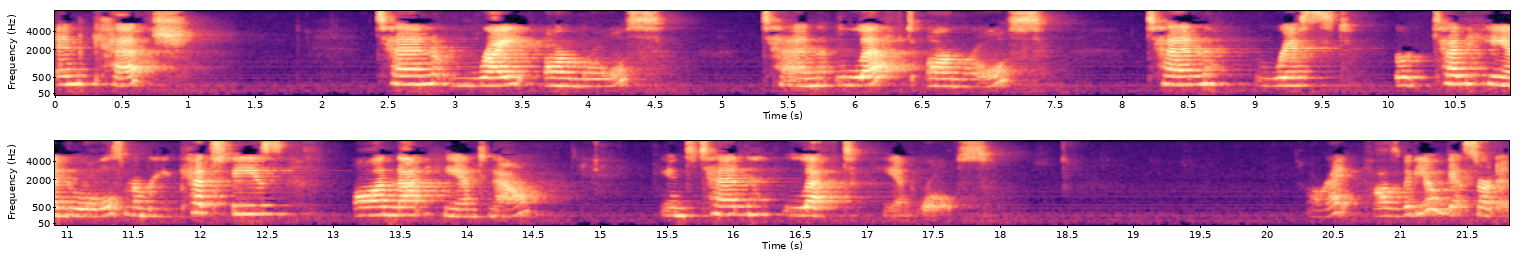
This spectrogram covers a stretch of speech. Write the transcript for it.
and catch, 10 right arm rolls, 10 left arm rolls, 10 wrist or 10 hand rolls. Remember, you catch these on that hand now, and 10 left hand rolls. All right, pause video, get started.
